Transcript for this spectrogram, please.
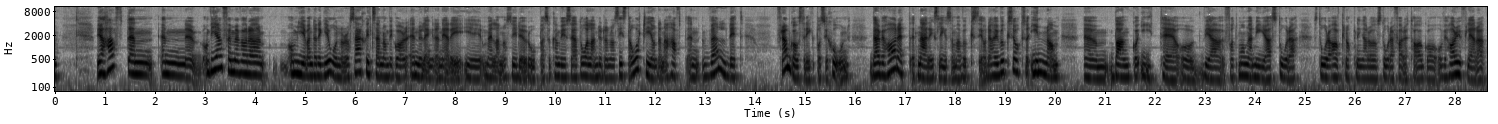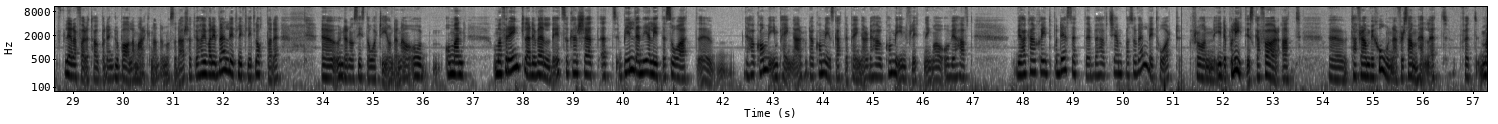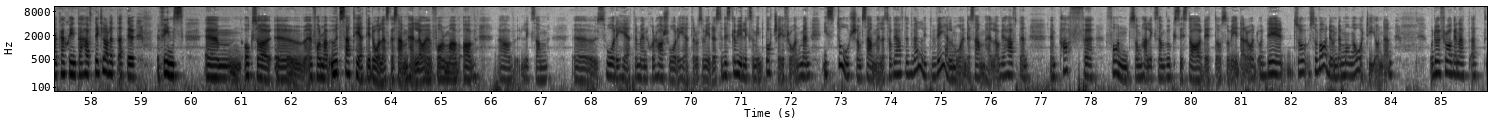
vi har haft en, en, om vi jämför med våra omgivande regioner och särskilt sen om vi går ännu längre ner i, i Mellan och Sydeuropa så kan vi ju säga att Åland under de sista årtiondena har haft en väldigt framgångsrik position. Där vi har ett, ett näringsliv som har vuxit och det har ju vuxit också inom Ehm, bank och IT och vi har fått många nya stora stora avknoppningar och stora företag och, och, vi har ju flera, flera företag på den globala marknaden och sådär. Så att vi har ju varit väldigt lyckligt lottade eh, under de sista årtiondena. Och om man, om man förenklar det väldigt så kanske att, att bilden är lite så att eh, det har kommit in pengar, det har kommit in skattepengar, det har kommit inflyttning och, och vi har haft vi har kanske inte på det sättet behövt kämpa så väldigt hårt från, i det politiska för att eh, ta fram visioner för samhället. För att man kanske inte haft, det är klart att, att det finns eh, också eh, en form av utsatthet i det åländska samhället och en form av, av, av liksom, eh, svårigheter, människor har svårigheter och så vidare. Så det ska vi ju liksom inte bortse ifrån. Men i stort som samhälle så har vi haft ett väldigt välmående samhälle och vi har haft en, en paff fond som har liksom vuxit stadigt och så vidare. Och, och det, så, så var det under många årtionden. Och då är frågan att, att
